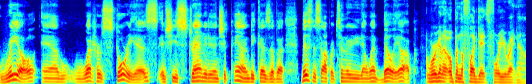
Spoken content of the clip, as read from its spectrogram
real and what her story is, if she's stranded in Japan because of a business opportunity that went belly up. We're going to open the floodgates for you right now.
